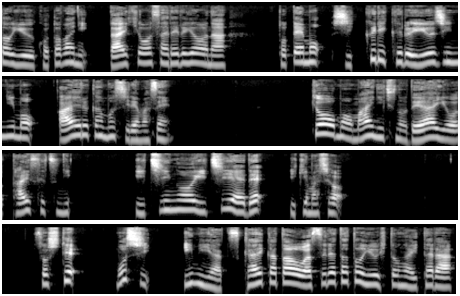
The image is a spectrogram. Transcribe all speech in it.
という言葉に代表されるようなとてもしっくりくる友人にも会えるかもしれません。今日も毎日の出会いを大切に、一期一会でいきましょう。そして、もし意味や使い方を忘れたという人がいたら、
